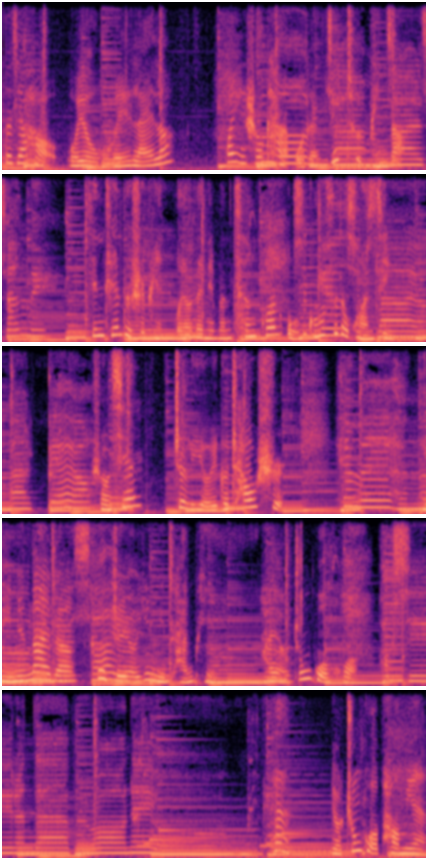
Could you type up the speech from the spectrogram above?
大家好，我又回来了，欢迎收看我的 YouTube 频道。今天的视频，我要带你们参观我公司的环境。首先，这里有一个超市，里面卖的不只有印尼产品，还有中国货。看，有中国泡面。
